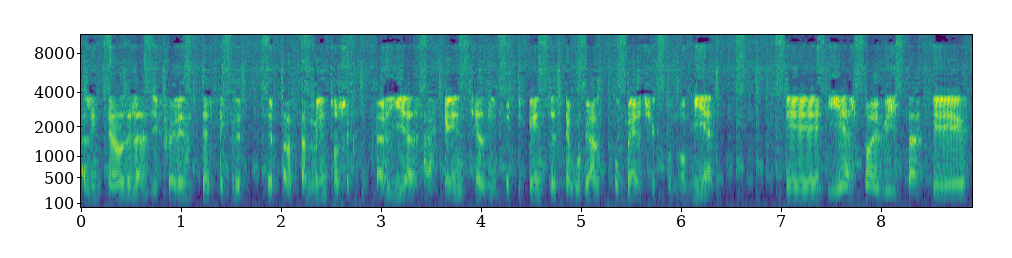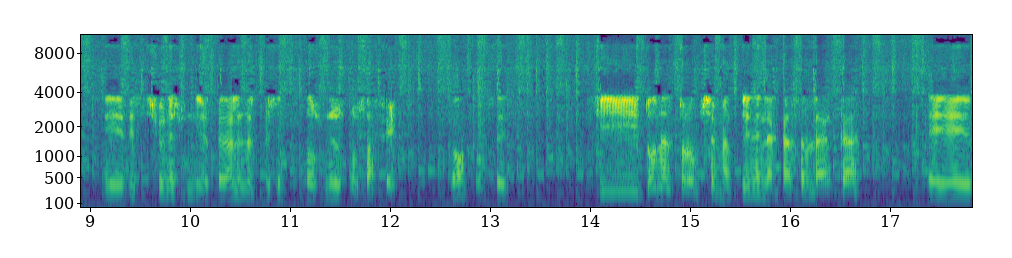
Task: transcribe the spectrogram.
al interior de las diferentes departamentos, secretarías, agencias de inteligencia, seguridad, comercio, economía, eh, y esto evita que eh, decisiones unilaterales del presidente de Estados Unidos nos afecten. ¿no? Entonces, si Donald Trump se mantiene en la Casa Blanca, eh,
